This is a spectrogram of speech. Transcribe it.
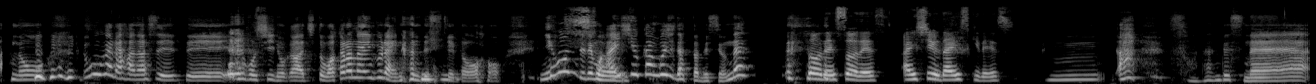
あの、どこから話してほしいのか、ちょっとわからないぐらいなんですけど、日本ででもそうです ICU 看護師だったんですよね。そうです、そうです。ICU 大好きです。うーん、あ、そうなんですね。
